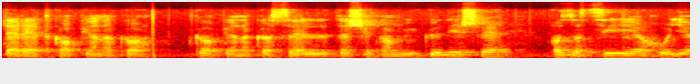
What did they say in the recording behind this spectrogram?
teret kapjanak a, kapjanak a szerzetesek a működésre. Az a célja, hogy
